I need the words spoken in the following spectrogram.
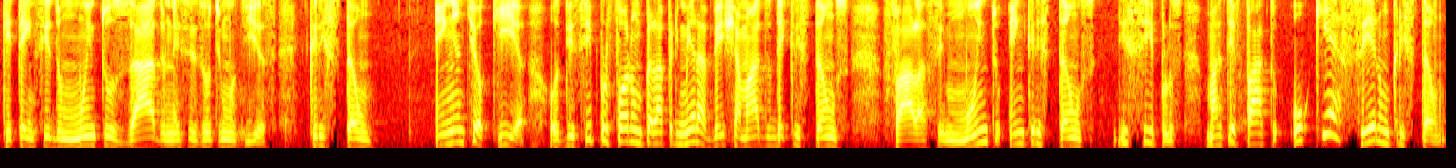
que tem sido muito usado nesses últimos dias: cristão. Em Antioquia, os discípulos foram pela primeira vez chamados de cristãos. Fala-se muito em cristãos, discípulos, mas de fato, o que é ser um cristão?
